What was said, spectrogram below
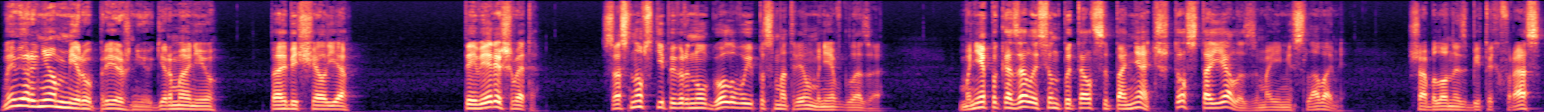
мы вернем миру прежнюю Германию», — пообещал я. «Ты веришь в это?» Сосновский повернул голову и посмотрел мне в глаза. Мне показалось, он пытался понять, что стояло за моими словами. Шаблон избитых фраз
